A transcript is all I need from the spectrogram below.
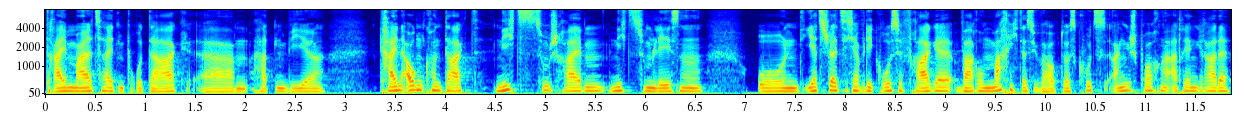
drei Mahlzeiten pro Tag ähm, hatten wir. Kein Augenkontakt, nichts zum Schreiben, nichts zum Lesen und jetzt stellt sich aber die große Frage, warum mache ich das überhaupt? Du hast kurz angesprochen, Adrian, gerade,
